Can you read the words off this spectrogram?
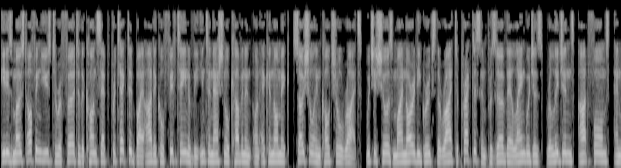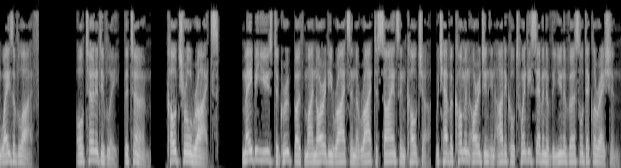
It is most often used to refer to the concept protected by Article 15 of the International Covenant on Economic, Social and Cultural Rights, which assures minority groups the right to practice and preserve their languages, religions, art forms, and ways of life. Alternatively, the term, "'cultural rights' may be used to group both minority rights and the right to science and culture, which have a common origin in Article 27 of the Universal Declaration.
